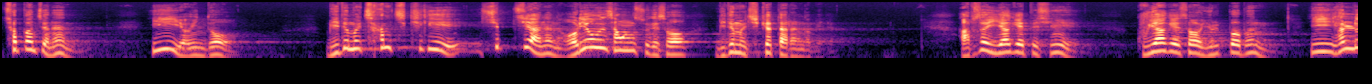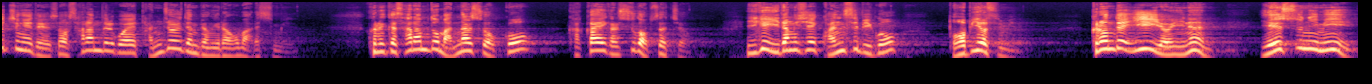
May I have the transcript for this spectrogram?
첫 번째는 이 여인도 믿음을 참 지키기 쉽지 않은 어려운 상황 속에서 믿음을 지켰다는 겁니다. 앞서 이야기했듯이 구약에서 율법은 이 혈루증에 대해서 사람들과의 단절된 병이라고 말했습니다. 그러니까 사람도 만날 수 없고 가까이 갈 수가 없었죠. 이게 이 당시의 관습이고 법이었습니다. 그런데 이 여인은 예수님이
